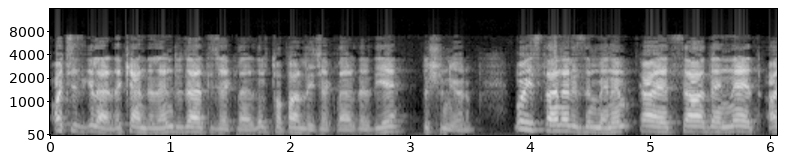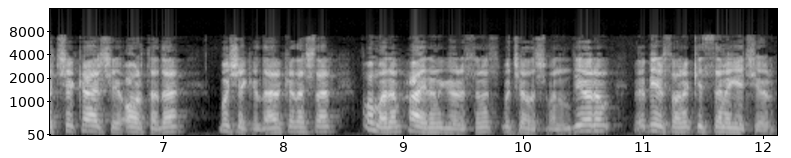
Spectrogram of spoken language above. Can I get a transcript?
o çizgilerde kendilerini düzelteceklerdir, toparlayacaklardır diye düşünüyorum. Bu hisse analizim benim. Gayet sade, net, açık her şey ortada. Bu şekilde arkadaşlar. Umarım hayrını görürsünüz bu çalışmanın diyorum ve bir sonraki hisseme geçiyorum.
